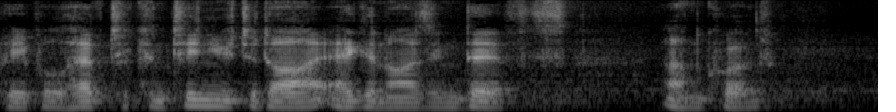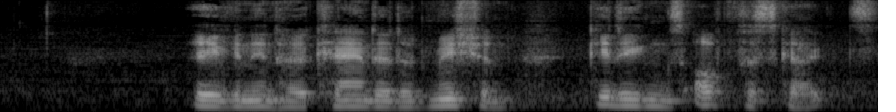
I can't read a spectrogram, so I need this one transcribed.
people have to continue to die agonizing deaths? Unquote. Even in her candid admission, Giddings obfuscates.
